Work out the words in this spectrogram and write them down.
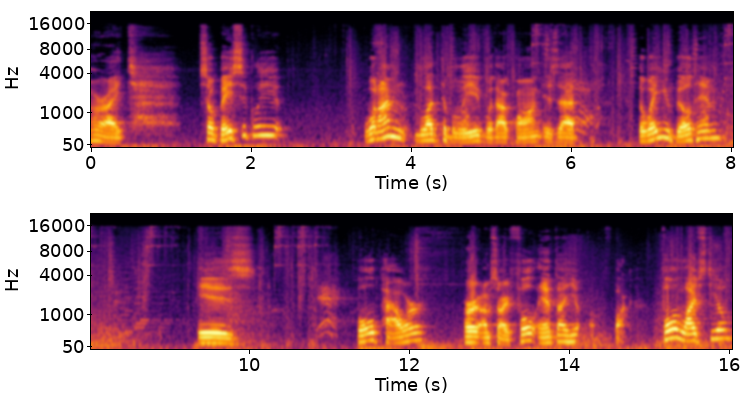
Alright. So basically, what I'm led to believe with Ao Kuang is that the way you build him is full power, or I'm sorry, full anti-heal, oh, fuck, full lifesteal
